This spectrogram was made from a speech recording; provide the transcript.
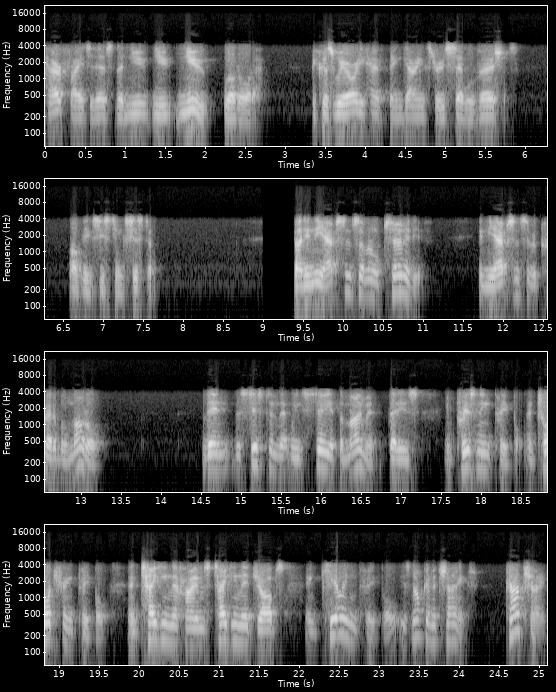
paraphrase it as the new, new, new World Order, because we already have been going through several versions of the existing system. But in the absence of an alternative, in the absence of a credible model, then the system that we see at the moment that is imprisoning people and torturing people and taking their homes, taking their jobs, and killing people is not going to change. Can't change.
